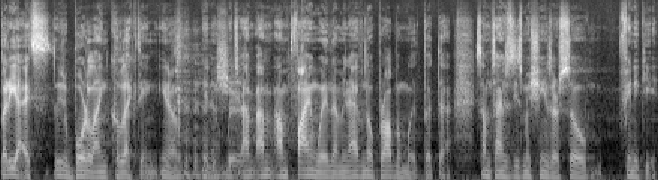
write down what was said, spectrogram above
but yeah, it's borderline collecting, you know, you know, sure. which I'm, I'm I'm fine with. I mean, I have no problem with. But uh, sometimes these machines are so finicky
